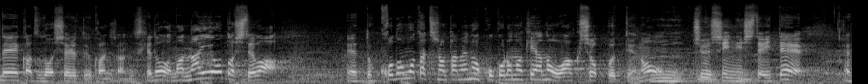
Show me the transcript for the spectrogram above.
で活動しているという感じなんですけど、まあ、内容としては、えっと、子どもたちのための心のケアのワークショップっていうのを中心にしていて、えっ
